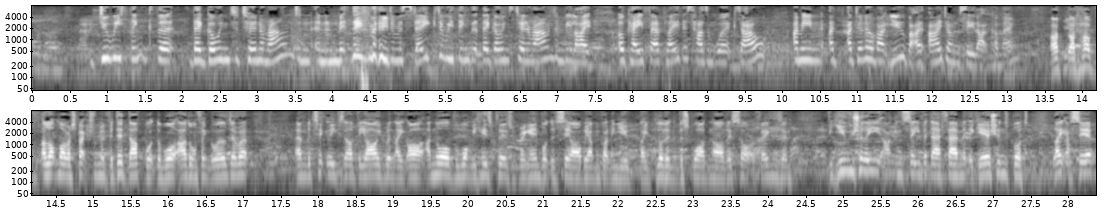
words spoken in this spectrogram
do we think that they're going to turn around and, and, admit they've made a mistake? Do we think that they're going to turn around and be like, okay, fair play, this hasn't worked out? I mean, I, I don't know about you, but I, I don't see that coming. I'd, I'd, have a lot more respect for them if they did that, but the, I don't think they will do it. And particularly because of the argument, like, oh, I know it won't be his players we bring in, but they say, oh, we haven't got any new like blood into the squad and all this sort of things. And usually I can see that they're fair mitigations, but like I say,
